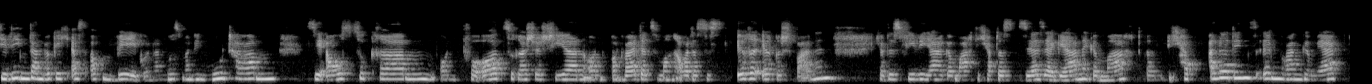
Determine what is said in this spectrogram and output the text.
die liegen dann wirklich erst auf dem Weg. Und dann muss man den Mut haben, sie auszugraben und vor Ort zu recherchieren und, und weiterzumachen. Aber das ist irre, irre spannend. Ich habe das viele Jahre gemacht. Ich habe das sehr, sehr gerne gemacht. Ähm, ich habe allerdings irgendwann gemerkt,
